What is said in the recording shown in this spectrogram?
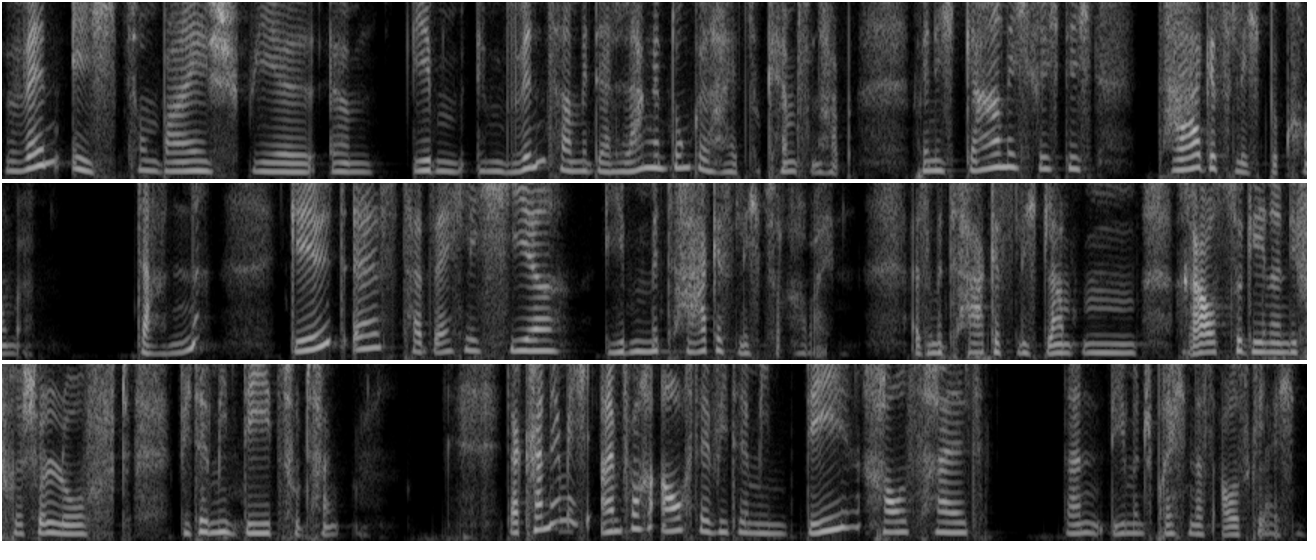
Wenn ich zum Beispiel ähm, eben im Winter mit der langen Dunkelheit zu kämpfen habe, wenn ich gar nicht richtig Tageslicht bekomme, dann gilt es tatsächlich hier eben mit Tageslicht zu arbeiten. Also mit Tageslichtlampen rauszugehen an die frische Luft, Vitamin D zu tanken. Da kann nämlich einfach auch der Vitamin D-Haushalt dann dementsprechend das ausgleichen.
